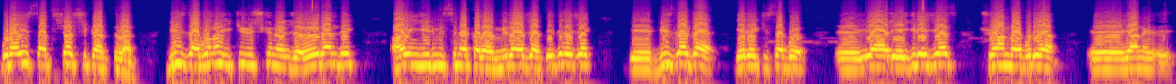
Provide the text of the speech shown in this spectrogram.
burayı satışa çıkarttılar. Biz de bunu 2-3 gün önce öğrendik. Ayın 20'sine kadar müracaat edilecek. Ee, bizler de gerekirse bu e, ihaleye gireceğiz. Şu anda buraya e, yani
